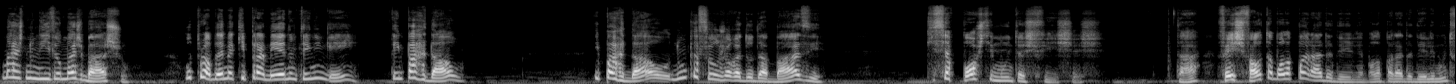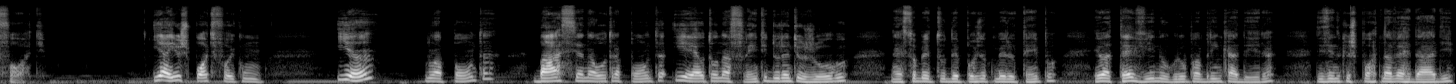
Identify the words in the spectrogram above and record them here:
mas no nível mais baixo. O problema é que para meia não tem ninguém. Tem Pardal. E Pardal nunca foi um jogador da base que se aposte em muitas fichas. Tá? Fez falta a bola parada dele, a bola parada dele é muito forte. E aí o Sport foi com Ian numa ponta, Bárcia na outra ponta e Elton na frente durante o jogo, né, sobretudo depois do primeiro tempo. Eu até vi no grupo uma brincadeira dizendo que o Sport na verdade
